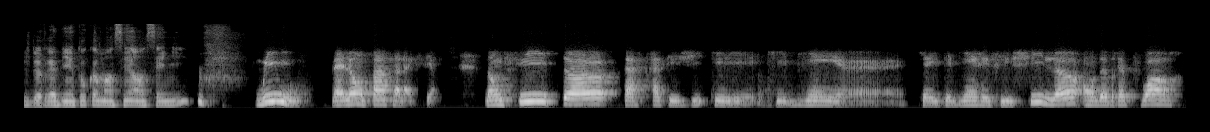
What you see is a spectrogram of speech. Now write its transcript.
Je devrais bientôt commencer à enseigner. Oui, mais là, on passe à l'action. Donc, si tu as ta stratégie qui est, bien, euh, qui a été bien réfléchie, là, on devrait pouvoir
